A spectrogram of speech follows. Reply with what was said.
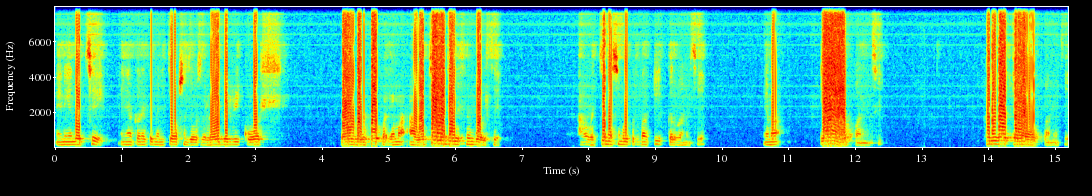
એની અંદર છે એના કારણે તમે નીચે ઓપ્શન જોશો લાઇબ્રેરી કોર્સ પ્રોફાઇલ એમાં આ વચ્ચેનો જે સિમ્બોલ છે, આ વચ્ચેના સિમ્બોલ પર તમારે ક્લિક કરવાનું છે. એમાં એલાવ આપવાનું છે. ફરી વાર એલાવ આપવાનું છે.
